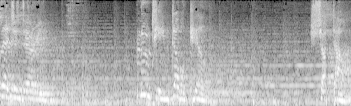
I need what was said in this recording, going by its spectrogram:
Legendary. Blue team double kill. Shut down.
